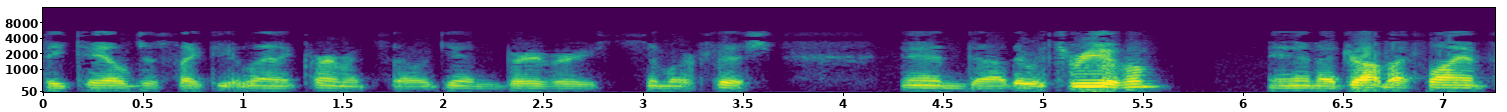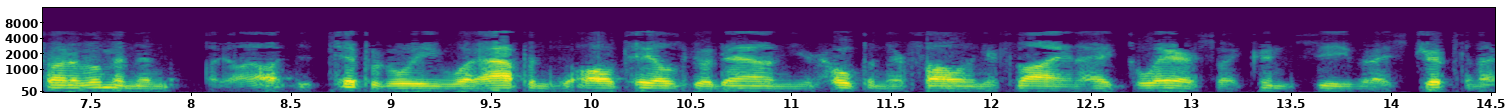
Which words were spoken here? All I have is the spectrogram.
they tail just like the Atlantic permit. So again, very very similar fish. And uh, there were three of them, and I dropped my fly in front of them, and then uh, typically what happens, all tails go down. You're hoping they're following your fly, and I had glare, so I couldn't see, but I stripped and I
